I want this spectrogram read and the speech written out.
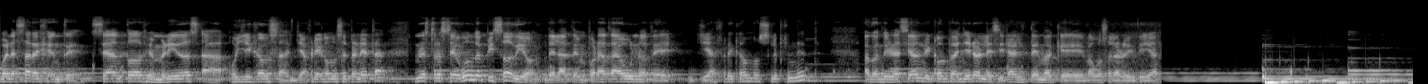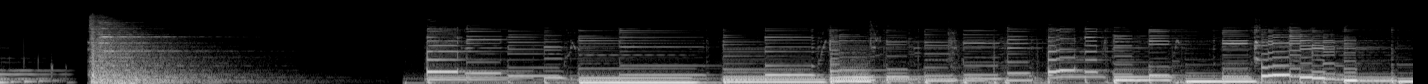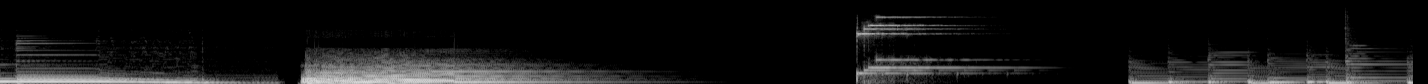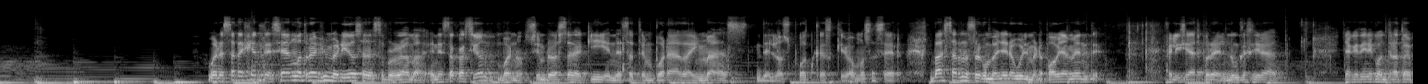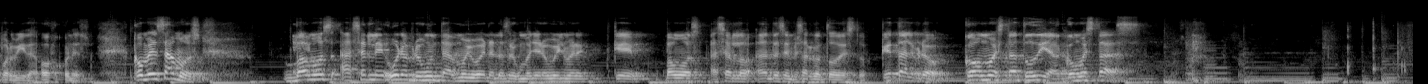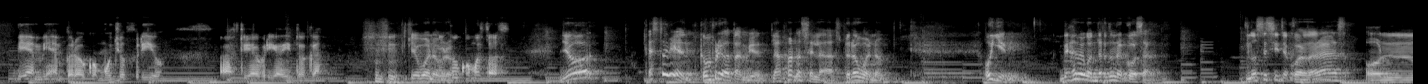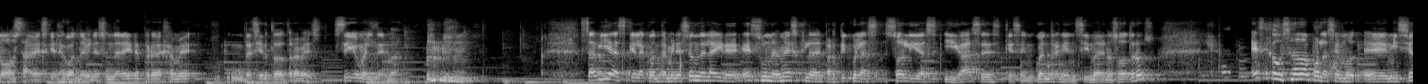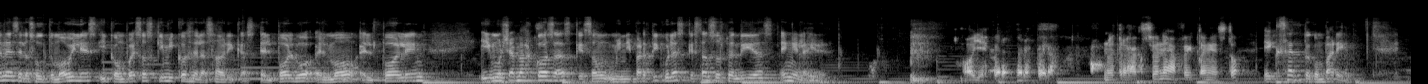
Buenas tardes, gente. Sean todos bienvenidos a Oye Causa, ¿ya fregamos el planeta? Nuestro segundo episodio de la temporada 1 de ¿Ya fregamos el planeta? A continuación, mi compañero les dirá el tema que vamos a hablar hoy día. Buenas tardes gente, sean otra vez bienvenidos a nuestro programa. En esta ocasión, bueno, siempre va a estar aquí en esta temporada y más de los podcasts que vamos a hacer. Va a estar nuestro compañero Wilmer, obviamente. Felicidades por él, nunca se irá, ya que tiene contrato de por vida, ojo con eso. ¡Comenzamos! Vamos a hacerle una pregunta muy buena a nuestro compañero Wilmer, que vamos a hacerlo antes de empezar con todo esto. ¿Qué tal, bro? ¿Cómo está tu día? ¿Cómo estás? Bien, bien, pero con mucho frío. Ah, estoy abrigadito acá. Qué bueno, ¿Y bro. tú cómo estás? Yo estoy bien, con frío también, las manos heladas, pero bueno. Oye, déjame contarte una cosa. No sé si te acordarás o no sabes qué es la contaminación del aire, pero déjame decirte otra vez. Sígueme el tema. ¿Sabías que la contaminación del aire es una mezcla de partículas sólidas y gases que se encuentran encima de nosotros? Es causado por las emisiones de los automóviles y compuestos químicos de las fábricas, el polvo, el moho, el polen y muchas más cosas que son mini partículas que están suspendidas en el aire. Oye, espera, espera, espera. ¿Nuestras acciones afectan esto? Exacto, compare.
